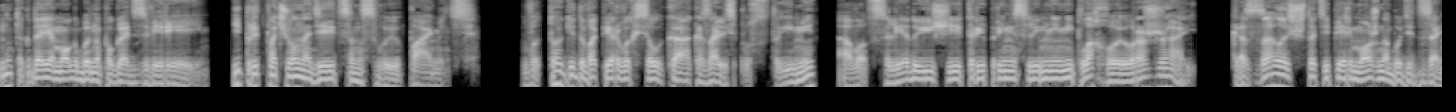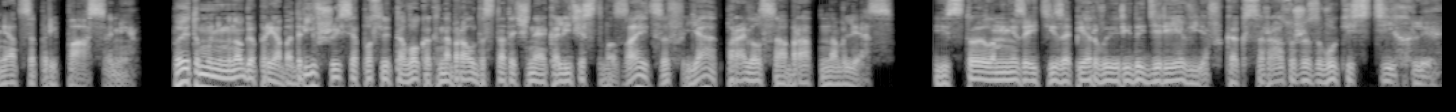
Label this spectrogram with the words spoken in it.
но тогда я мог бы напугать зверей. И предпочел надеяться на свою память. В итоге два первых селка оказались пустыми, а вот следующие три принесли мне неплохой урожай. Казалось, что теперь можно будет заняться припасами. Поэтому, немного приободрившийся после того, как набрал достаточное количество зайцев, я отправился обратно в лес. И стоило мне зайти за первые ряды деревьев, как сразу же звуки стихли,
